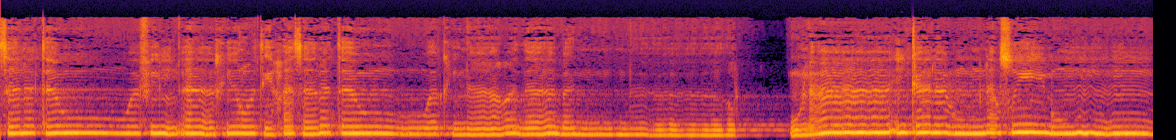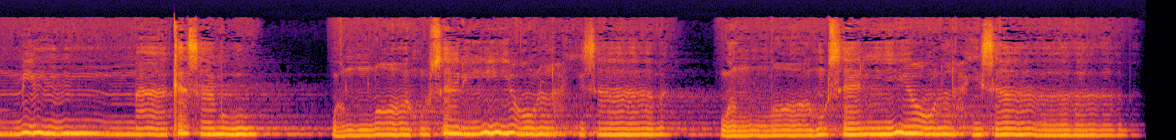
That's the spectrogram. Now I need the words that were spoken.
حسنة وفي الآخرة حسنة وقنا عذاب النار. أولئك لهم نصيب مما كسبوا. والله سريع الحساب. والله سريع الحساب.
